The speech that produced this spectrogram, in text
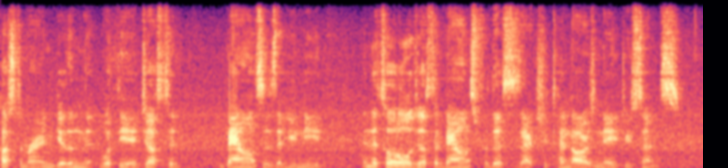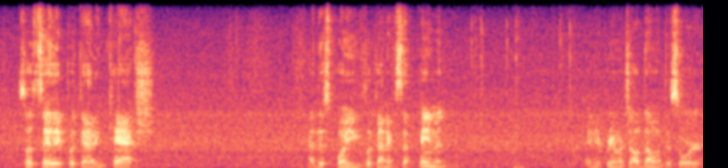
customer and give them the, what the adjusted balance is that you need. And the total adjusted balance for this is actually $10.82 so let's say they put that in cash. At this point you can click on accept payment and you're pretty much all done with this order.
